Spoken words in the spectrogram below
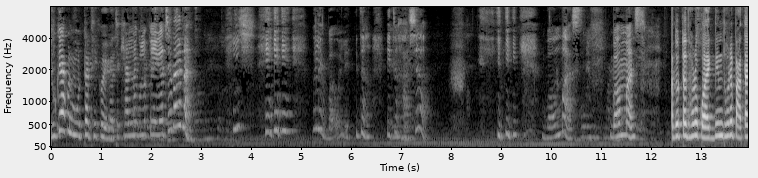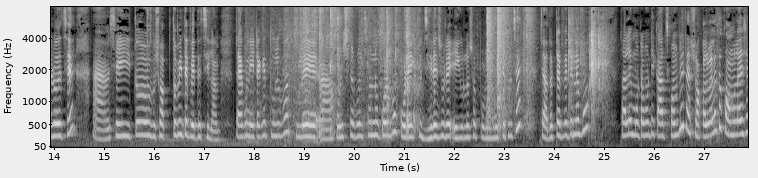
ঢুকে এখন মুডটা ঠিক হয়ে গেছে। খেলনাগুলো পেয়ে গেছে তাই না? ইস, বলি বাবলি এটা হাসা? বম্বাস। বম্বাস। চাদরটা ধরো, কয়েকদিন ধরে পাতা রয়েছে। সেই তো সপ্তমীতে পেতেছিলাম। তো এখন এটাকে তুলবো, তুলে পরিষ্কার পরিচ্ছন্ন করব, করে একটু ঝেড়ে ঝুড়ে এইগুলো সব মুছে টুছে চাদরটা পেতে নেব। তাহলে মোটামুটি কাজ কমপ্লিট, আর সকালবেলা তো কমলা এসে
